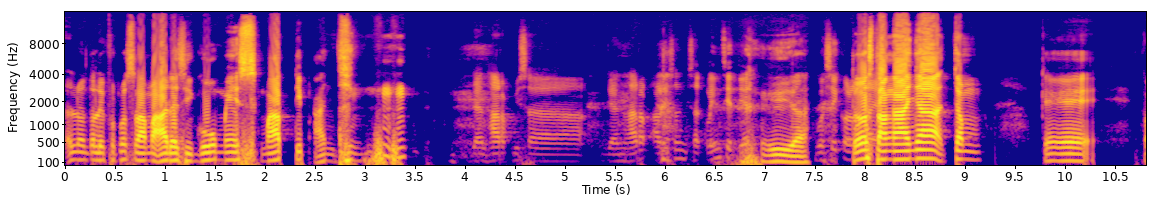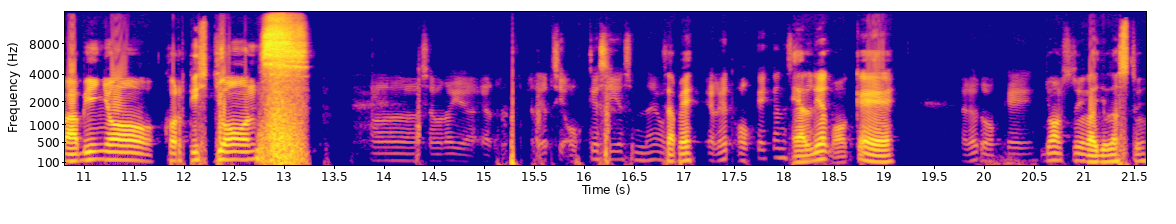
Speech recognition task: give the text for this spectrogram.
lu nonton Liverpool selama ada si Gomez, Matip anjing. Dan harap bisa dan harap Alisson bisa clean sheet ya. iya. Gue sih kalau Terus kayak- tangannya cem kayak Fabinho, Curtis Jones. eh, siapa lagi ya? El- Elliot sih oke sih ya sebenarnya. Siapa? ya? Elliot oke kan sih. Elliot oke. Elliot oke. Jones tuh nggak jelas tuh.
